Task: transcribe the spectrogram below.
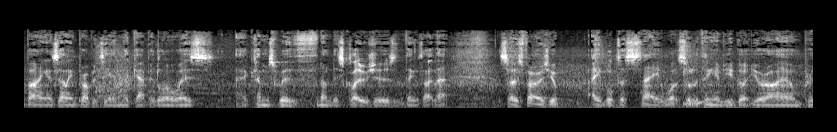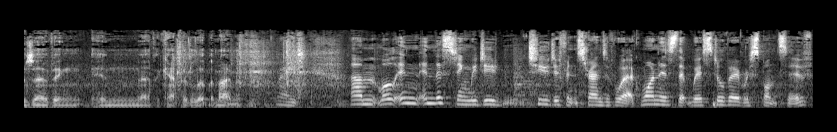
buying and selling property in the capital always uh, comes with non-disclosures and things like that. So, as far as you're able to say, what sort of thing have you got your eye on preserving in uh, the capital at the moment? Right. Um, well, in, in listing, we do two different strands of work. One is that we're still very responsive.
